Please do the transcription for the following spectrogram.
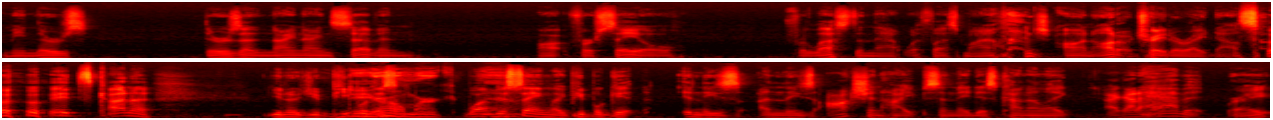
I mean, there's there's a 997 uh, for sale for less than that with less mileage on Auto Trader right now. So it's kind of you know you people your just homework, well I'm just saying like people get in these in these auction hypes and they just kind of like I gotta have it right.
